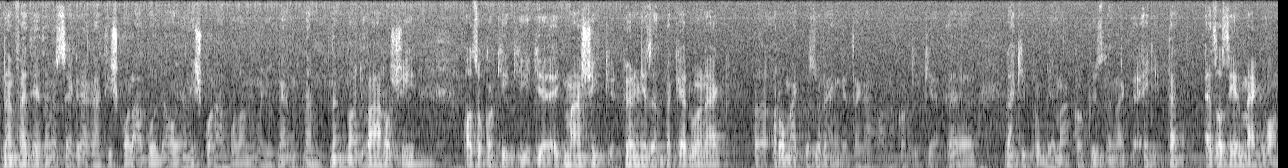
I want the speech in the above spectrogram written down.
nem feltétlenül szegregált iskolából, de olyan iskolából, ami mondjuk nem, nem, nem nagyvárosi, azok, akik így egy másik környezetbe kerülnek, a romák közül rengetegen vannak, akik lelki problémákkal küzdenek. Egy, tehát ez azért megvan.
